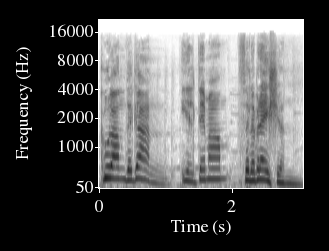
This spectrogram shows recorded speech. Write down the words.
Cool and the Gun y el tema Celebration.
